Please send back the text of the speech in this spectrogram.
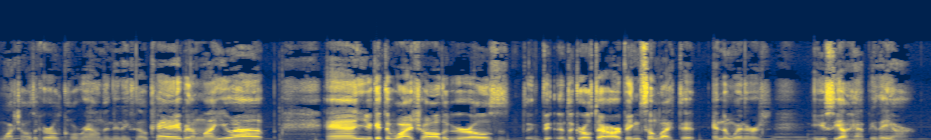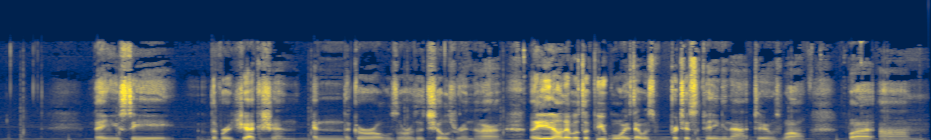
watch all the girls go around, and then they say, "Okay, we're gonna line you up," and you get to watch all the girls, the girls that are being selected and the winners. and You see how happy they are. Then you see the rejection in the girls or the children. Or you know there was a few boys that was participating in that too as well. But um,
